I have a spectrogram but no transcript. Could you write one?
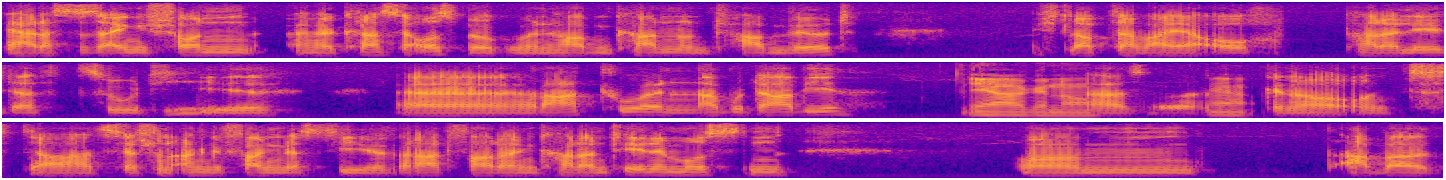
ja, dass das eigentlich schon äh, krasse Auswirkungen haben kann und haben wird. Ich glaube, da war ja auch parallel dazu die äh, Radtour in Abu Dhabi. Ja, genau. Also, ja. genau. Und da hat es ja schon angefangen, dass die Radfahrer in Quarantäne mussten. Um, ähm, aber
